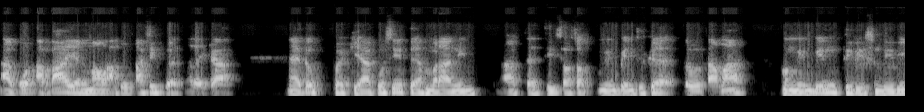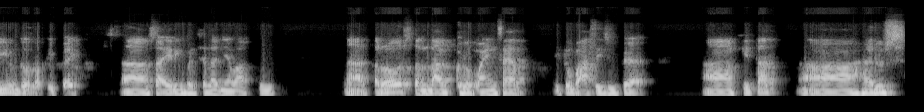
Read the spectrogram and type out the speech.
Aku apa yang mau aku kasih buat mereka. Nah itu bagi aku sih udah meranin uh, jadi sosok pemimpin juga terutama memimpin diri sendiri untuk lebih baik uh, seiring berjalannya waktu. Nah terus tentang growth mindset itu pasti juga uh, kita uh, harus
